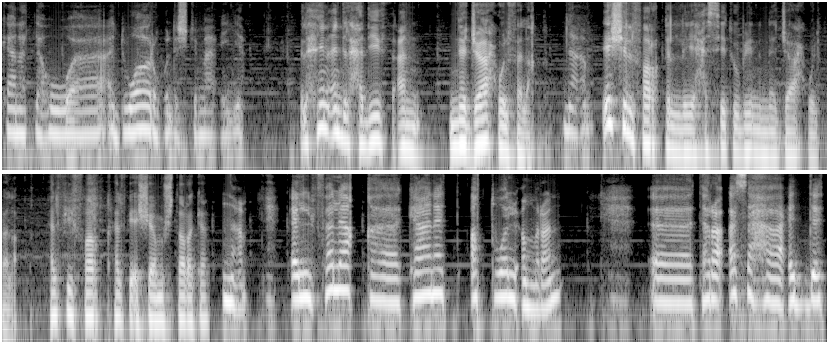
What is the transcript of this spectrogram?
كانت له آه، أدواره الاجتماعية الحين عند الحديث عن النجاح والفلق نعم إيش الفرق اللي حسيتوا بين النجاح والفلق؟ هل في فرق؟ هل في أشياء مشتركة؟ نعم الفلق آه، كانت أطول عمرا آه، ترأسها عدة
